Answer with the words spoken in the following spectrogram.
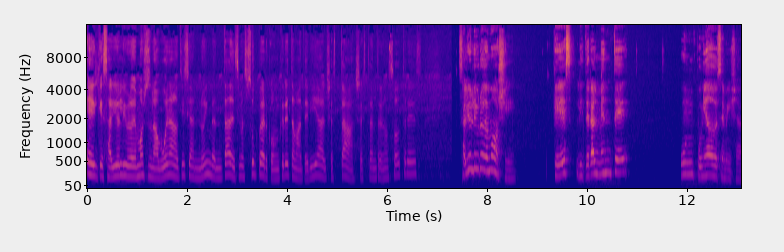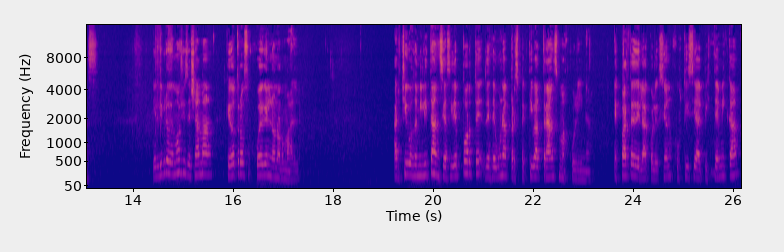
El que salió el libro de Mosh es una buena noticia no inventada, encima súper concreta, material, ya está, ya está entre nosotros. Salió el libro de Moshi, que es literalmente un puñado de semillas. El libro de Moshi se llama Que otros jueguen lo normal. Archivos de militancias y deporte desde una perspectiva transmasculina. Es parte de la colección Justicia Epistémica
